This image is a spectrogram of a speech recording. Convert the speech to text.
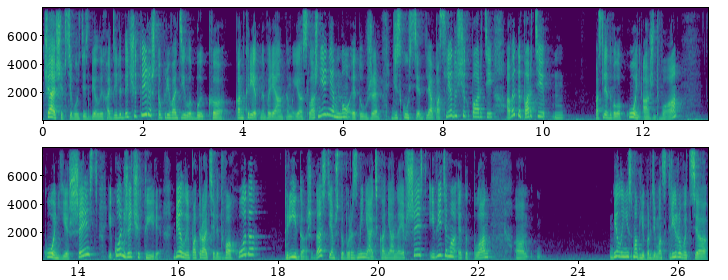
чаще всего здесь белые ходили d4, что приводило бы к конкретным вариантам и осложнениям, но это уже дискуссия для последующих партий. А в этой партии Последовало конь h2, конь e6 и конь g4. Белые потратили два хода, три даже, да, с тем, чтобы разменять коня на f6, и, видимо, этот план э, белые не смогли продемонстрировать э,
